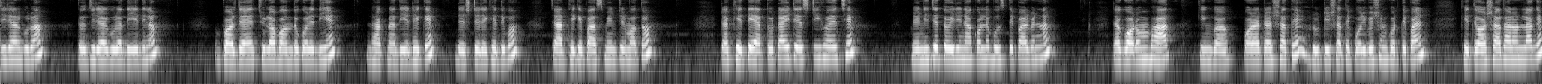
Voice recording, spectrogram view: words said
জিরার গুঁড়া। তো জিরার গুঁড়া দিয়ে দিলাম। পর্যায়ে চুলা বন্ধ করে দিয়ে ঢাকনা দিয়ে ঢেকে রেস্টে রেখে দিব চার থেকে পাঁচ মিনিটের মতো। এটা খেতে এতটাই টেস্টি হয়েছে নিজে তৈরি না করলে বুঝতে পারবেন না। এটা গরম ভাত কিংবা পরাটার সাথে রুটির সাথে পরিবেশন করতে পারেন, খেতে অসাধারণ লাগে।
